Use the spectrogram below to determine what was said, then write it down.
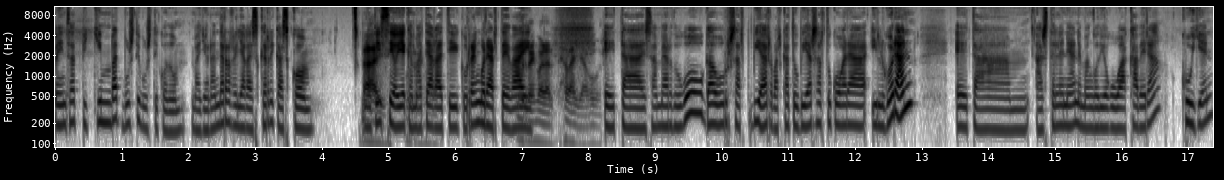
behintzat pikin bat busti-bustiko du. Ba, Jorander Arrillaga eskerrik asko Bai, notizio horiek hurrengora. emateagatik, urrengora arte, bai. Hurrengora arte, bai, agur. Eta esan behar dugu, gaur sart, bihar, barkatu bihar sartuko gara ilgoran, eta mm, astelenean emango diogu akabera, kuien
